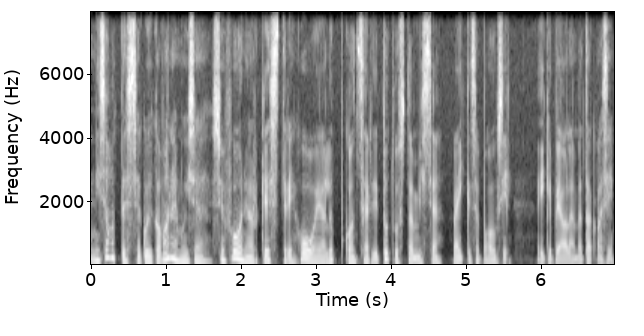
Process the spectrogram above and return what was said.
nii saatesse kui ka Vanemuise sümfooniaorkestri hooaja lõppkontserdi tutvustamisse väikese pausi. õige pea oleme tagasi.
